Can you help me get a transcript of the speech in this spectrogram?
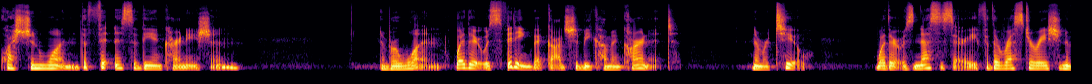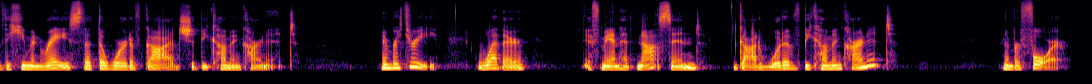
Question 1 The fitness of the incarnation. Number 1 Whether it was fitting that God should become incarnate. Number 2 whether it was necessary for the restoration of the human race that the Word of God should become incarnate. Number three, whether, if man had not sinned, God would have become incarnate. Number four,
